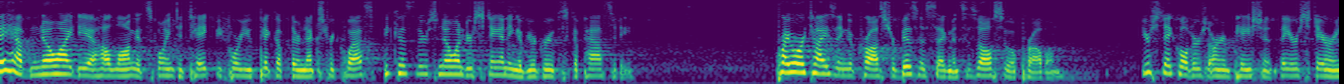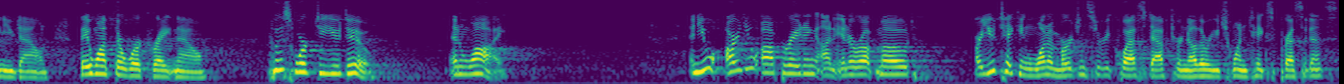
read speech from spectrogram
they have no idea how long it's going to take before you pick up their next request because there's no understanding of your group's capacity. Prioritizing across your business segments is also a problem. Your stakeholders are impatient. They are staring you down. They want their work right now. Whose work do you do? And why? And you, are you operating on interrupt mode? Are you taking one emergency request after another, each one takes precedence?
